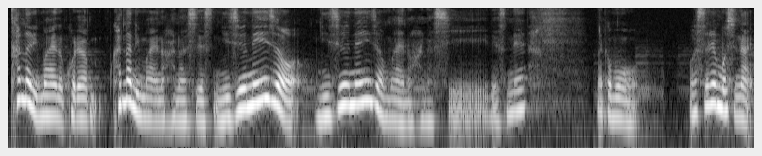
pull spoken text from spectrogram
かなり前のこれはかなり前の話です。20年以上20年以上前の話ですね。なんかもう忘れもしない。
